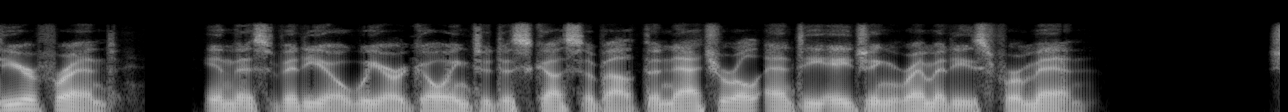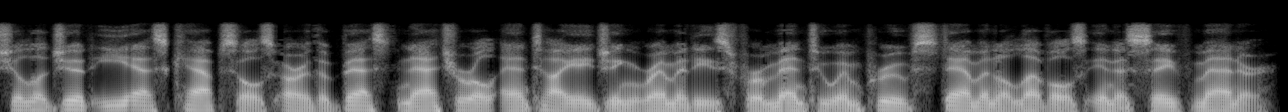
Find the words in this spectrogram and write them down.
Dear friend, in this video we are going to discuss about the natural anti-aging remedies for men. Shilajit ES capsules are the best natural anti-aging remedies for men to improve stamina levels in a safe manner.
